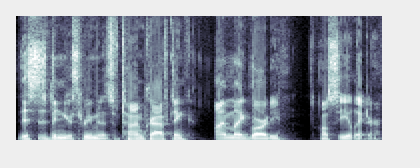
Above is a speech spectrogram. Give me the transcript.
This has been your three minutes of time crafting. I'm Mike Vardy. I'll see you later.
